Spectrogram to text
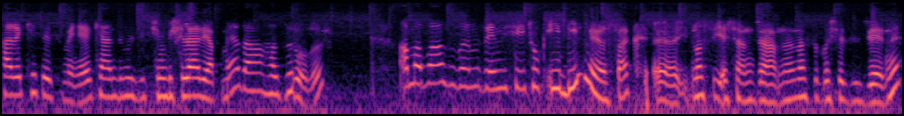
hareket etmeye, kendimiz için bir şeyler yapmaya daha hazır olur. Ama bazılarımız endişeyi çok iyi bilmiyorsak e, nasıl yaşanacağını, nasıl baş edileceğini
